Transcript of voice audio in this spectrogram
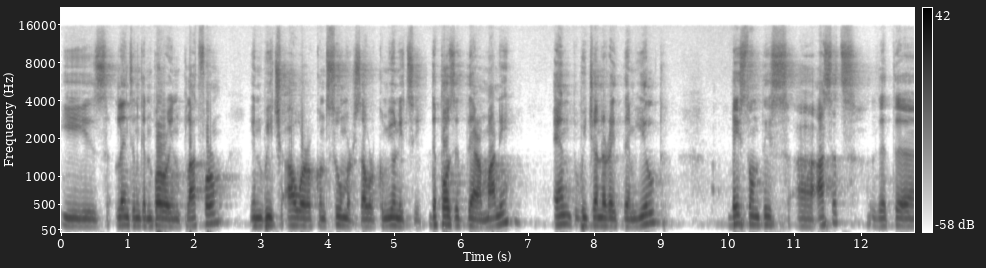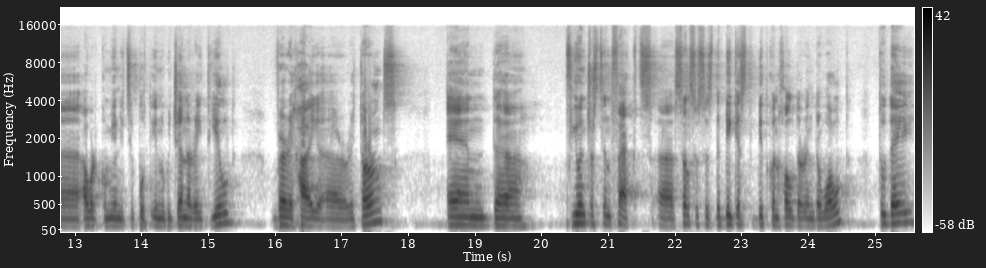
is lending and borrowing platform in which our consumers, our community, deposit their money and we generate them yield based on these uh, assets that uh, our community put in, we generate yield, very high uh, returns, and a few interesting facts. Celsius is the biggest Bitcoin holder in the world today,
